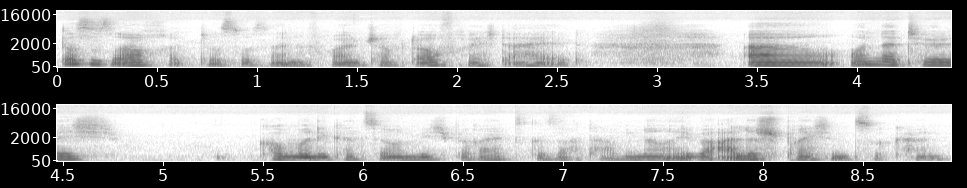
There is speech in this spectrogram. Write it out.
Das ist auch etwas, was eine Freundschaft aufrechterhält. Äh, und natürlich Kommunikation, wie ich bereits gesagt habe, ne, über alles sprechen zu können.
